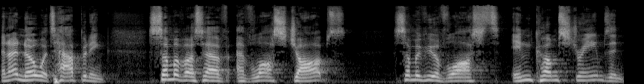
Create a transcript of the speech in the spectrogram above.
and I know what's happening. Some of us have, have lost jobs. Some of you have lost income streams. And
